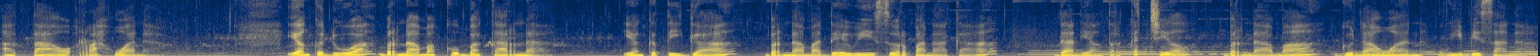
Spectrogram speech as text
atau Rahwana yang kedua bernama Kumbakarna, yang ketiga bernama Dewi Surpanaka, dan yang terkecil bernama Gunawan Wibisana.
